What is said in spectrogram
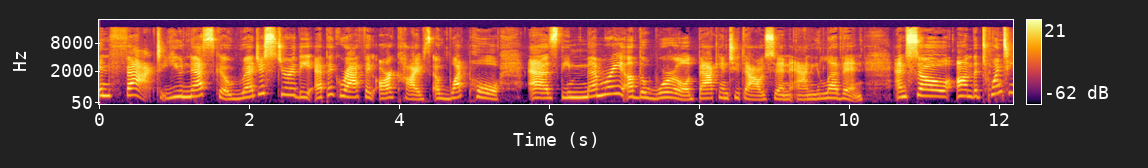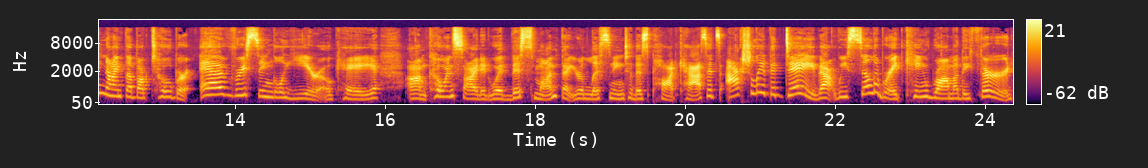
In fact, UNESCO registered the epigraphic archives of Wat Po as the memory of the world back in 2011. And so on the 29th of October, every single year, okay, um, coincided with this month that you're listening to this podcast, it's actually the day that we celebrate King Rama III,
